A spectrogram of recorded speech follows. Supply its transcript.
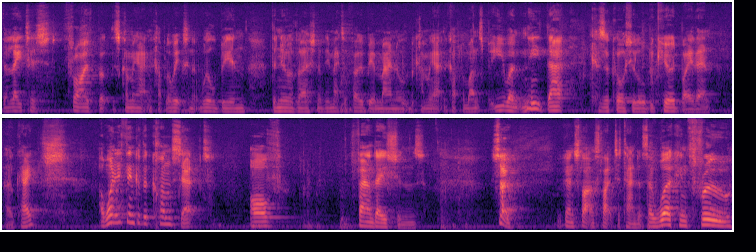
the latest Thrive book that's coming out in a couple of weeks, and it will be in the newer version of the Emetophobia manual that will be coming out in a couple of months. But you won't need that because, of course, you'll all be cured by then. Okay? I want you to think of the concept of foundations. So, we're going to start a slight tangent. So, working through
